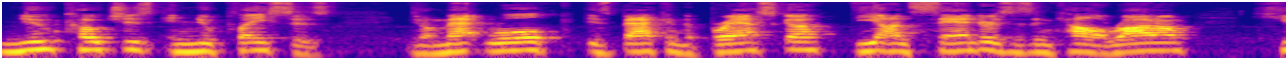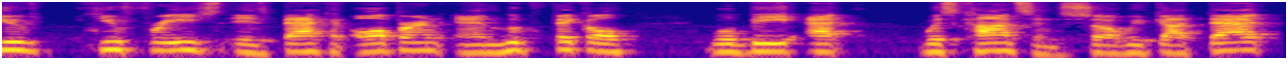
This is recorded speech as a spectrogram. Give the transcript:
new coaches in new places. You know, Matt Rhule is back in Nebraska. Deion Sanders is in Colorado. Hugh Hugh Freeze is back at Auburn, and Luke Fickell will be at Wisconsin. So we've got that.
